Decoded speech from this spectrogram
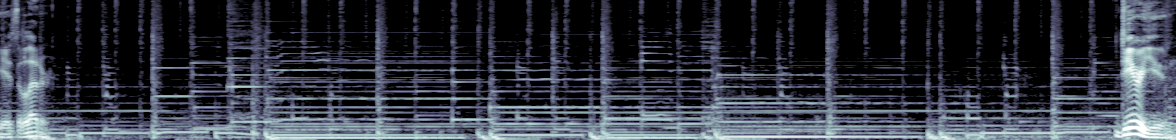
here's the letter. Dear you,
